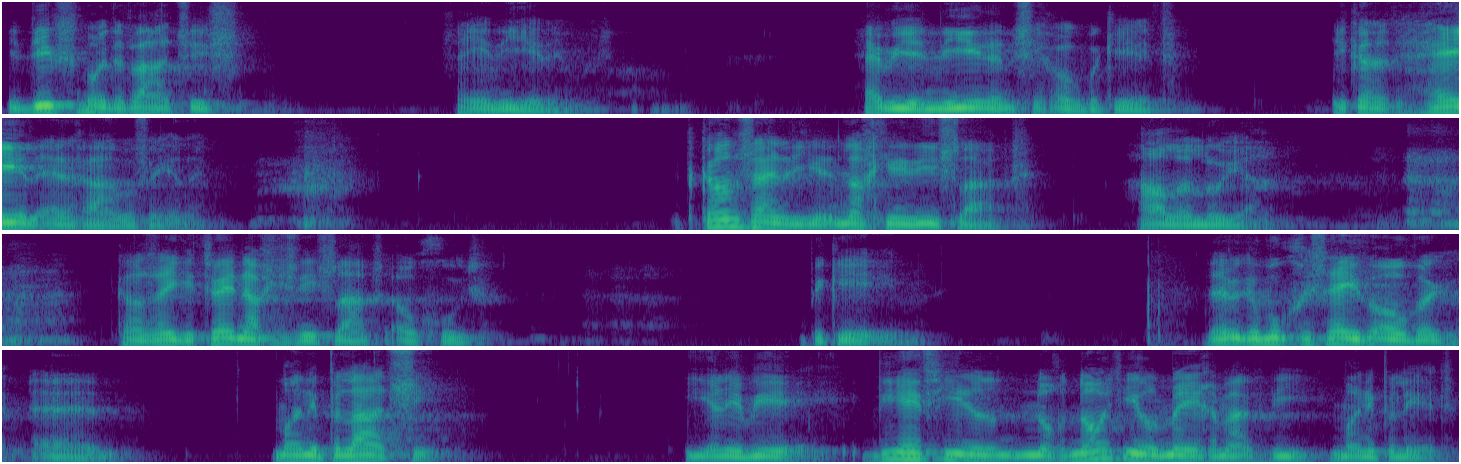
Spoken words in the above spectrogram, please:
je diepste motivaties zijn je nieren. Hebben je nieren zich ook bekeerd? Ik kan het heel erg aanbevelen. Het kan zijn dat je een nachtje niet slaapt. Halleluja. Het kan zeker twee nachtjes niet slaapt, ook goed. Bekering. Dan heb ik een boek geschreven over uh, manipulatie. Jullie, wie, wie heeft hier nog nooit iemand meegemaakt die manipuleert?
